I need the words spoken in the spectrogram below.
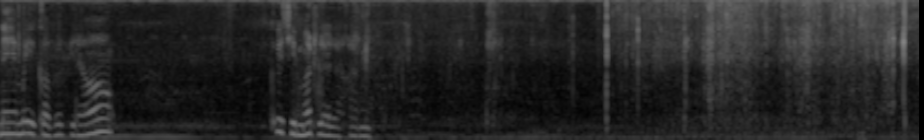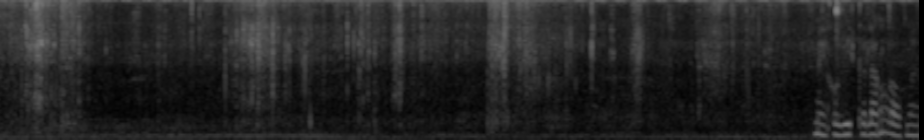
แน่ไม่อีกกับพี่น้อง คือชิมดเลยล่ะค่ะนี่แม่โควิดกำลังออกมา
